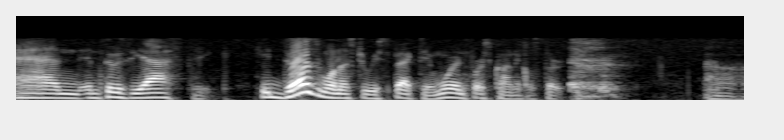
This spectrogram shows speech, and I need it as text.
and enthusiastic. He does want us to respect him. We're in 1 Chronicles 13. Um,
